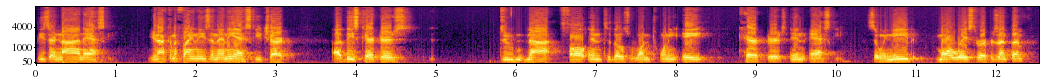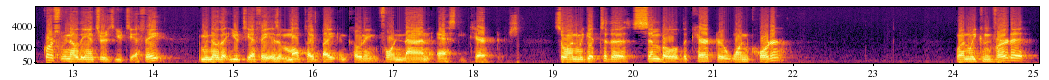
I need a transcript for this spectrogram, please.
these are non-ASCII. You're not going to find these in any ASCII chart. Uh, these characters do not fall into those 128 characters in ASCII. So we need more ways to represent them. Of course, we know the answer is UTF-8, and we know that UTF-8 is a multi-byte encoding for non-ASCII characters. So when we get to the symbol, the character one quarter, when we convert it,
